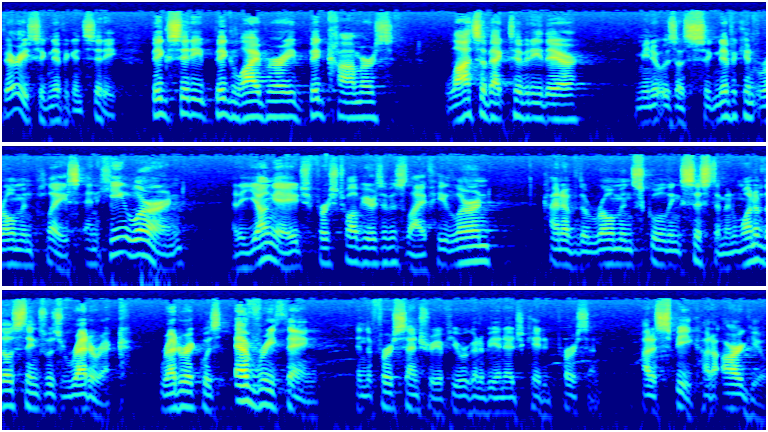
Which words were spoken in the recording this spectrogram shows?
very significant city. Big city, big library, big commerce, lots of activity there. I mean, it was a significant Roman place. And he learned at a young age, first 12 years of his life, he learned kind of the Roman schooling system. And one of those things was rhetoric. Rhetoric was everything in the first century if you were going to be an educated person how to speak, how to argue.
